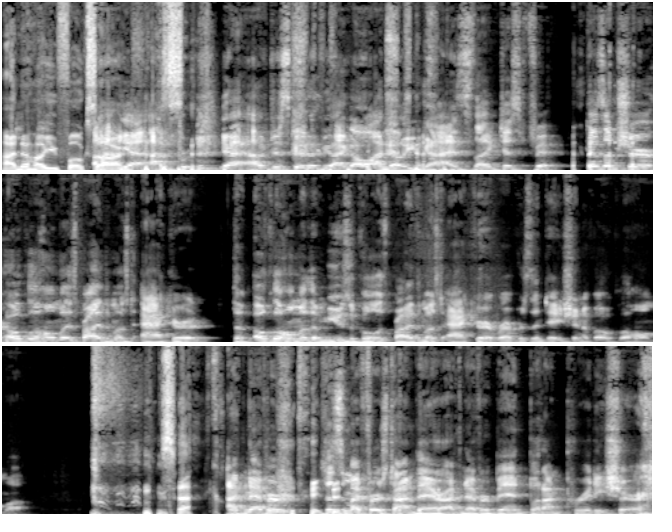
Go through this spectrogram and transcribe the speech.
I know how you folks are. Uh, yeah, I'm, yeah. I'm just gonna be like, oh, I know you guys. Like, just because I'm sure Oklahoma is probably the most accurate. The Oklahoma the musical is probably the most accurate representation of Oklahoma. exactly. I've never. This is my first time there. I've never been, but I'm pretty sure.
